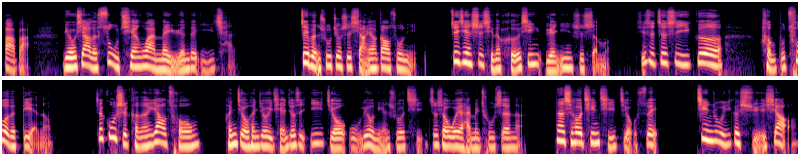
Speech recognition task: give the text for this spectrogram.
爸爸，留下了数千万美元的遗产。这本书就是想要告诉你这件事情的核心原因是什么。其实这是一个很不错的点呢。这故事可能要从很久很久以前，就是一九五六年说起。这时候我也还没出生呢。那时候亲戚九岁，进入一个学校。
